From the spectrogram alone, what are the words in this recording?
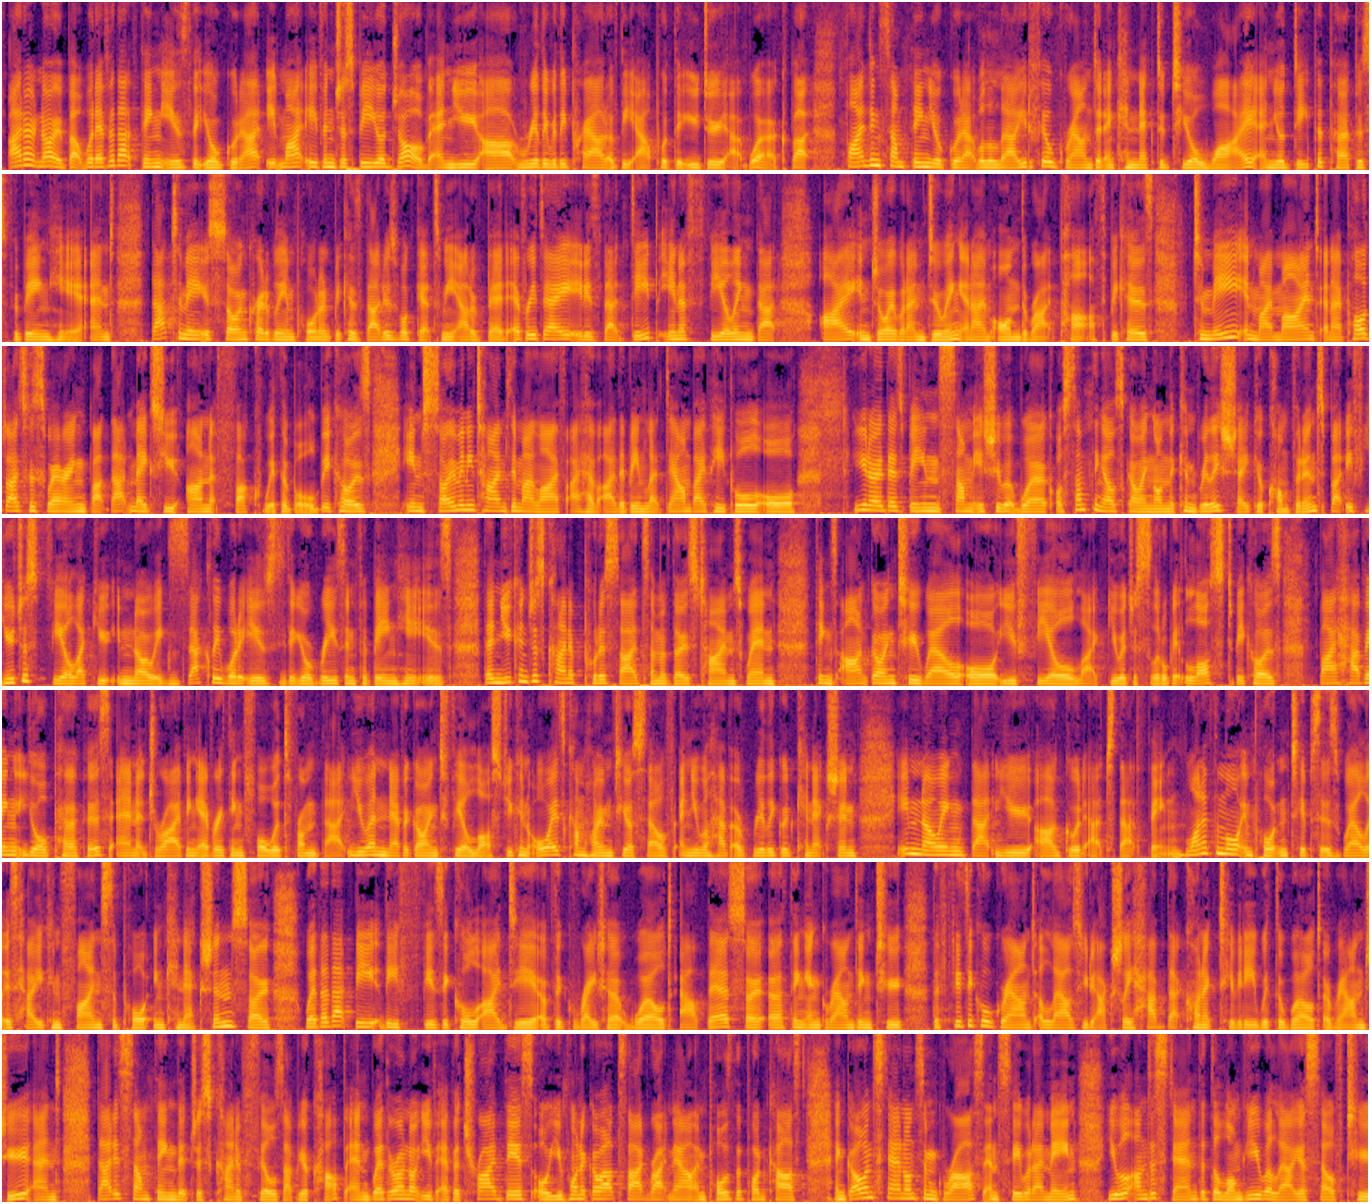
I don't know, but whatever that thing is that you're good at, it might even just be your job and you are really, really proud of the output that you do at work. But finding something you're good at will allow you to feel grounded and connected to your why and your deeper purpose for being here. And that to me is so incredibly important because that is what gets me out of bed every day. It is that deep inner feeling that I enjoy what I'm doing and I'm on the right path because to me in my mind, and I apologize for swearing, but that makes you unfuckwithable because in so many times in my life, I have either been let down by people or you know, there's been some issue at work or something else going on that can really shake your confidence. But if you just feel like you know exactly what it is that your reason for being here is, then you can just kind of put aside some of those times when things aren't going too well or you feel like you are just a little bit lost because by having your purpose and driving everything forwards from that, you are never going to feel lost. You can always come home to yourself and you will have a really good connection in knowing that you are good at that thing. One of the more important tips as well is how you can find support and connection. So, whether that be the physical idea of the greater world out there, so earthing and grounding to the physical ground allows you to actually have that connectivity with the world around you. And that is something that just kind of fills up your cup. And whether or not you've ever tried this or you want to go outside right now and pause the podcast and go and stand on some grass and see what I mean, you will understand that the longer you allow yourself to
